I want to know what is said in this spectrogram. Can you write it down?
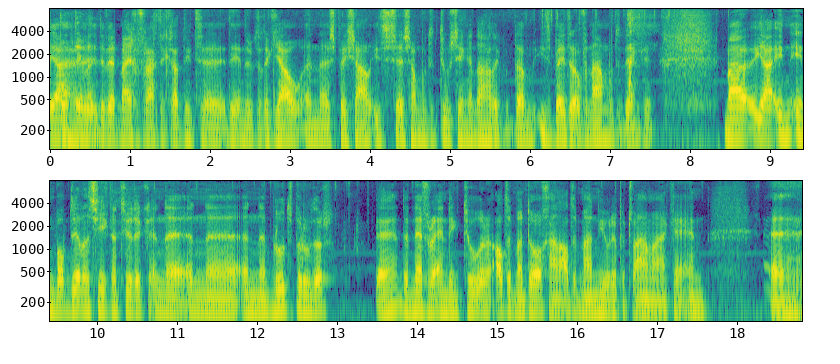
ja, Dylan. Er werd mij gevraagd, ik had niet de indruk dat ik jou een speciaal iets zou moeten toezingen. Dan had ik daar iets beter over na moeten denken. Maar ja, in, in Bob Dylan zie ik natuurlijk een, een, een, een bloedbroeder de Never Ending Tour. Altijd maar doorgaan, altijd maar een nieuw repertoire maken. En uh,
